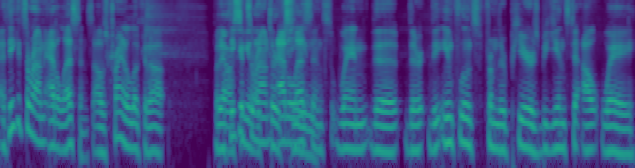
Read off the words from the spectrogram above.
I think it's around adolescence. I was trying to look it up, but Yeah, I I think it's thinking like around adolescence when the their the influence from their peers begins to outweigh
